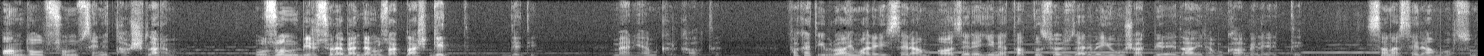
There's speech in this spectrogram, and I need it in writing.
andolsun seni taşlarım. Uzun bir süre benden uzaklaş, git, dedi. Meryem 46 fakat İbrahim aleyhisselam Azer'e yine tatlı sözler ve yumuşak bir eda ile mukabele etti. Sana selam olsun.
